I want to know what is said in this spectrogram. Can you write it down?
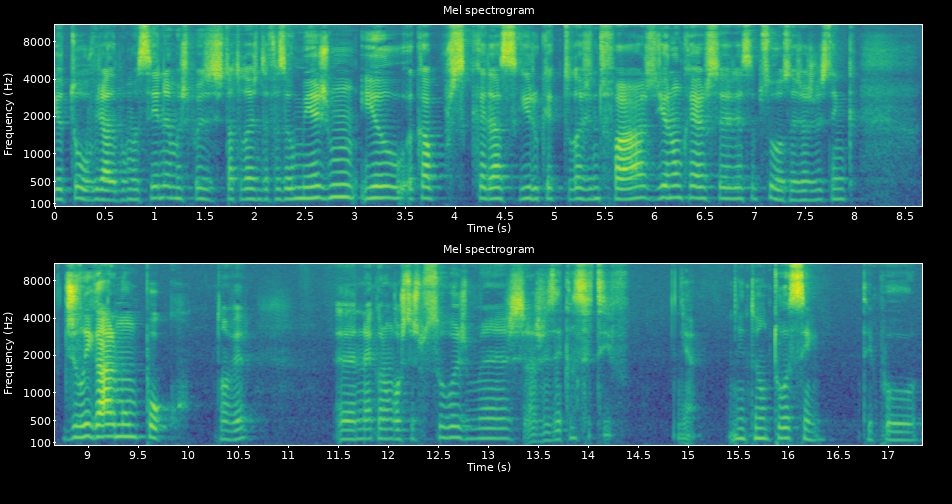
eu estou virada para uma cena, mas depois está toda a gente a fazer o mesmo e eu acabo por se calhar seguir o que é que toda a gente faz e eu não quero ser essa pessoa, ou seja, às vezes tenho que desligar-me um pouco, estão a ver? Uh, não é que eu não gosto das pessoas, mas às vezes é cansativo. Yeah. Então estou assim, tipo,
